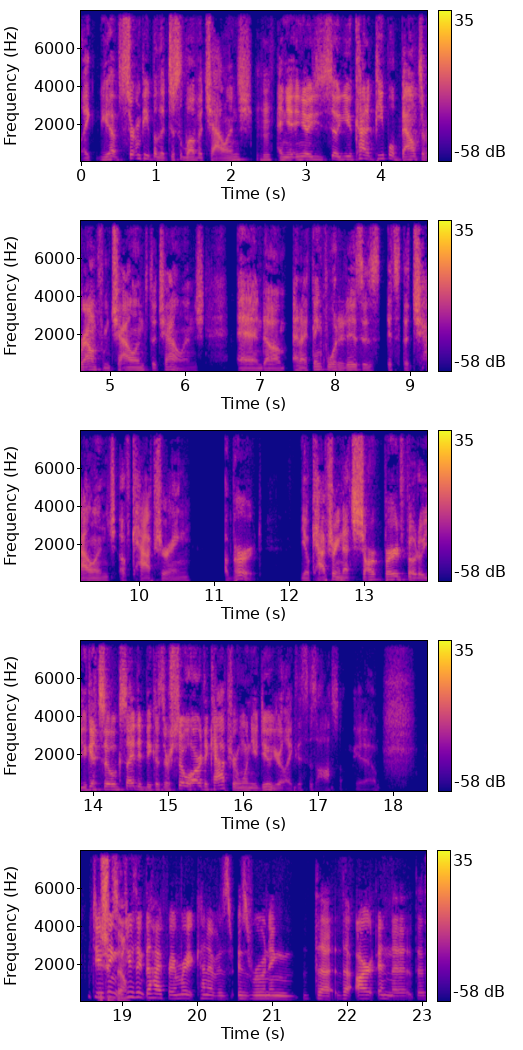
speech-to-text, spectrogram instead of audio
like you have certain people that just love a challenge, Mhm. and you, you know, you- so you kind of people bounce around from challenge to challenge, and um, and I think what it is is it's the challenge of capturing a bird. You know, capturing that sharp bird photo. You get so excited because they're so hard to capture, and when you do, you're like, "This is awesome," you know. Do you think sell. do you think the high frame rate kind of is, is ruining the the art and the the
